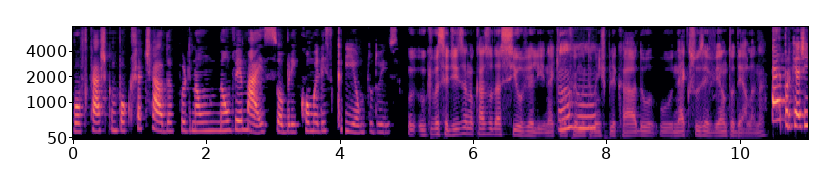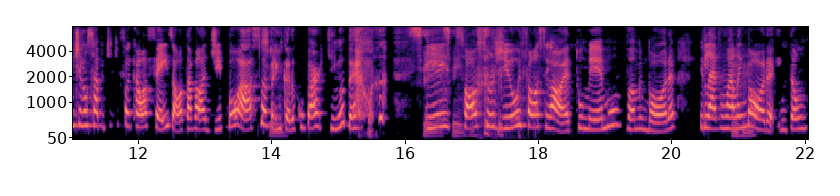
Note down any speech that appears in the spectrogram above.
vou ficar, acho que, um pouco chateada por não, não ver mais sobre como eles criam tudo isso. O, o que você diz é no caso da Sylvie ali, né? Que não uhum. foi muito bem explicado o Nexus evento dela, né? É, porque a gente não sabe o que, foi que ela fez. Ela tava lá de boaça, sim. brincando com o barquinho dela. Sim, e sim. só surgiu e falou assim: ó, é tu mesmo, vamos embora. E levam ela uhum. embora. Então,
